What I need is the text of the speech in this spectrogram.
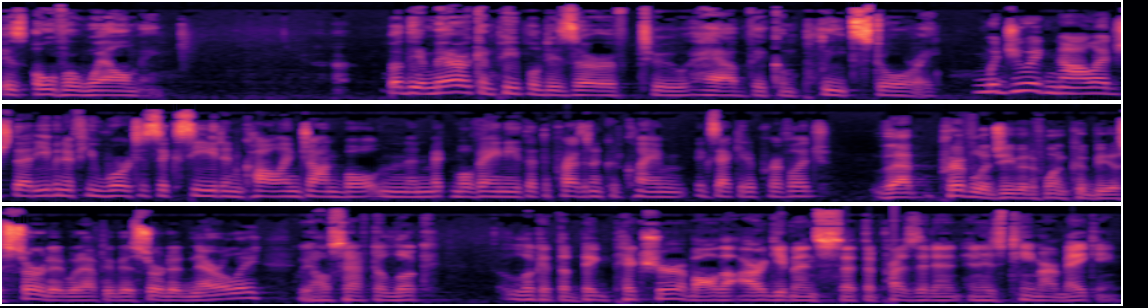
is overwhelming. But the American people deserve to have the complete story. Would you acknowledge that even if you were to succeed in calling John Bolton and Mick Mulvaney, that the president could claim executive privilege? That privilege, even if one could be asserted, would have to be asserted narrowly. We also have to look look at the big picture of all the arguments that the president and his team are making.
